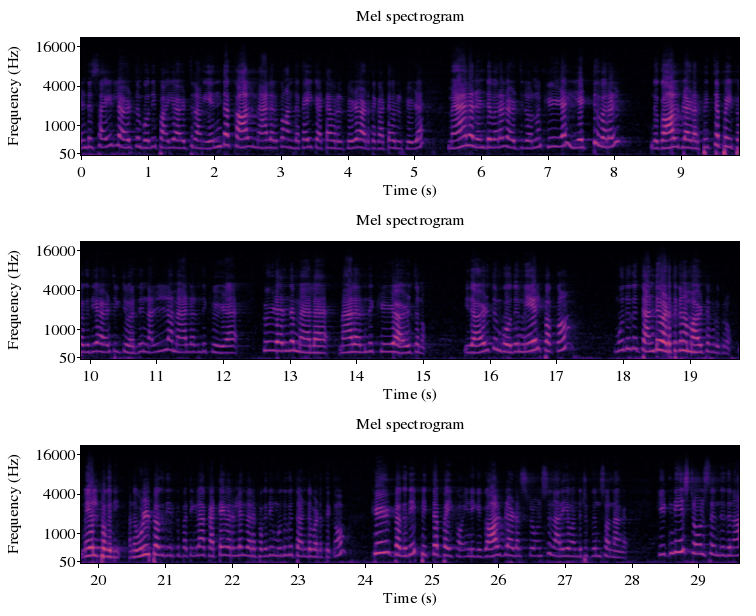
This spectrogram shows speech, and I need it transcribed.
ரெண்டு சைடில் அழுத்தும் போது பையை அழுத்துறாங்க. எந்த கால் மேலே இருக்கோ அந்த கை கட்டவரல் கீழே அடுத்த கட்டவரல் கீழே மேலே ரெண்டு விரல் அழுத்திட்டு வரணும். கீழே எட்டு விரல் இந்த கால் பிளாடர் பித்தப்பை பகுதியை அழுத்திக்கிட்டு வருது. நல்லா மேலேருந்து கீழே கீழேருந்து மேலே மேலே இருந்து கீழே அழுத்தணும். இதை அழுத்தும் போது மேல் பக்கம் முதுகு தண்டு வடத்துக்கு நம்ம அழுத்தம் கொடுக்குறோம். மேல் பகுதி. அந்த உள் பகுதி இருக்கு பார்த்தீங்களா கட்டை விரலேருந்து வர பகுதி முதுகு தண்டு வடத்துக்கும் கீழ்ப்பகுதி பித்தப்பைக்கும். இன்றைக்கி கால் பிளாடர் ஸ்டோன்ஸ் நிறைய வந்துட்டுருக்குன்னு சொன்னாங்க. கிட்னி ஸ்டோன்ஸ் இருந்ததுன்னா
